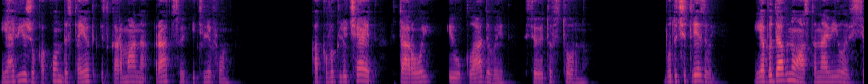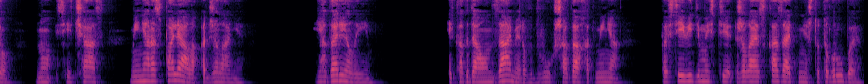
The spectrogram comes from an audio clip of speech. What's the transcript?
Я вижу, как он достает из кармана рацию и телефон. Как выключает второй и укладывает все это в сторону. Будучи трезвой, я бы давно остановила все, но сейчас меня распаляло от желания. Я горела им. И когда он замер в двух шагах от меня, по всей видимости, желая сказать мне что-то грубое,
